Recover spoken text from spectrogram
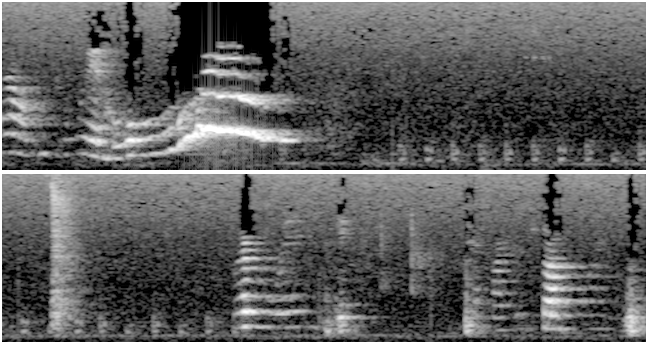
Brown. Who's gonna win? Oh. Whoever wins gets ten Microsoft points.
